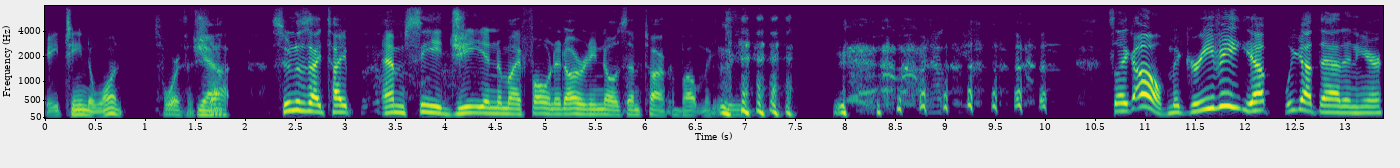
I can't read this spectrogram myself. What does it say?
18 to 1. It's worth a Yeah. shot. As soon as I type MCG into my phone, it already knows I'm talking about McGreevy. it's like, oh, McGreevy? Yep, we got that in here.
